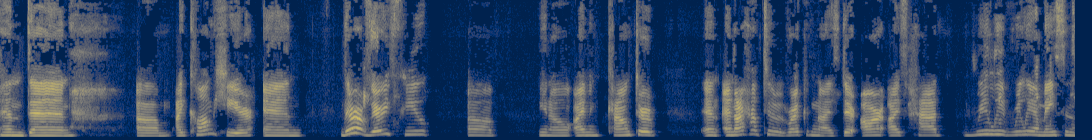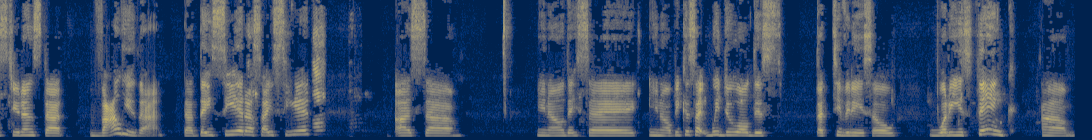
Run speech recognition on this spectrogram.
and then um, i come here and there are very few uh, you know i've encountered and and i have to recognize there are i've had really really amazing students that value that that they see it as i see it as um, you know they say you know because I, we do all this activity so what do you think um,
